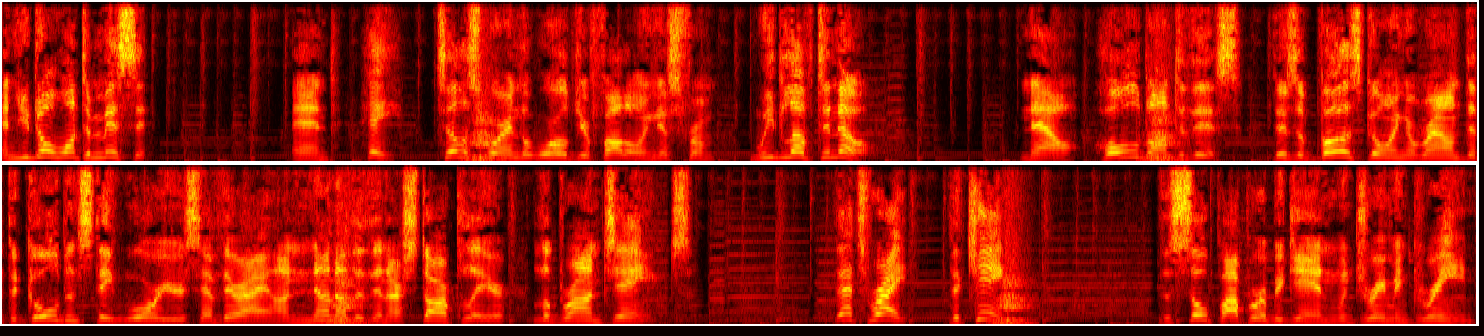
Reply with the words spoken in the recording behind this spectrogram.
And you don't want to miss it. And, hey, tell us where in the world you're following us from. We'd love to know. Now, hold on to this. There's a buzz going around that the Golden State Warriors have their eye on none other than our star player, LeBron James. That's right, the King. The soap opera began when Draymond Green,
